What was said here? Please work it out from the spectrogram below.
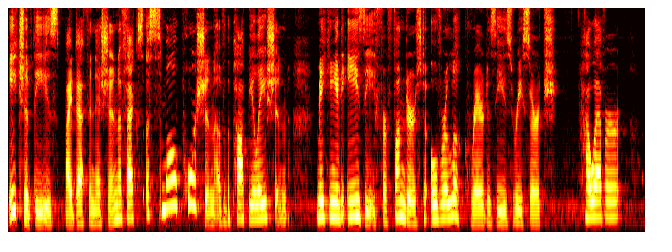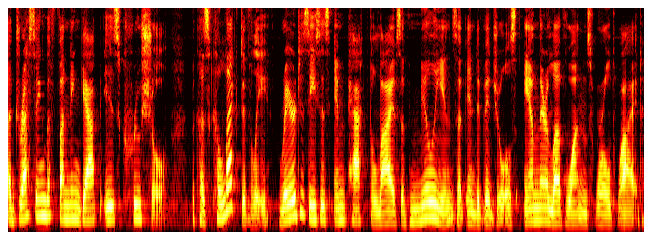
Each of these, by definition, affects a small portion of the population, making it easy for funders to overlook rare disease research. However, addressing the funding gap is crucial because collectively, rare diseases impact the lives of millions of individuals and their loved ones worldwide.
